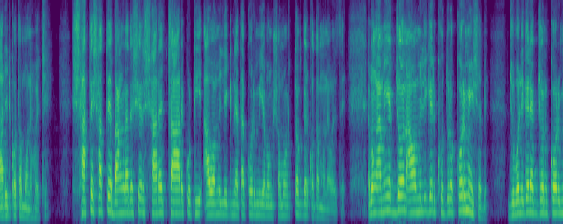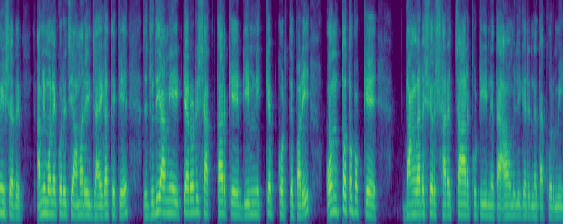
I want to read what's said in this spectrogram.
বাড়ির কথা মনে হয়েছে। সাথে সাথে বাংলাদেশের সাড়ে চার কোটি আওয়ামী লীগ নেতাকর্মী এবং সমর্থকদের কথা মনে হয়েছে। এবং আমি একজন আওয়ামী লীগের ক্ষুদ্র কর্মী হিসেবে, যুবলীগের একজন কর্মী হিসেবে আমি মনে করেছি আমার এই জায়গা থেকে যে যদি আমি এই টেরোরিস্ট আক্তারকে ডিম নিক্ষেপ করতে পারি, অন্তত পক্ষে বাংলাদেশের সাড়ে চার কোটি নেতা, আওয়ামী লীগের নেতা কর্মী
